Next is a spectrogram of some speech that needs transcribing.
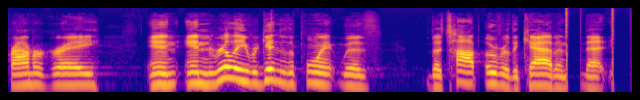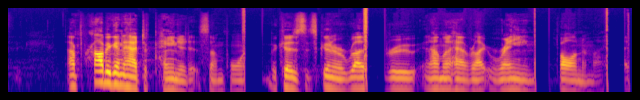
primer gray. And, and really, we're getting to the point with the top over the cabin that I'm probably going to have to paint it at some point because it's going to rust through and I'm going to have like rain falling in my head.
